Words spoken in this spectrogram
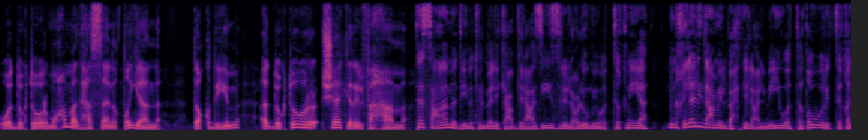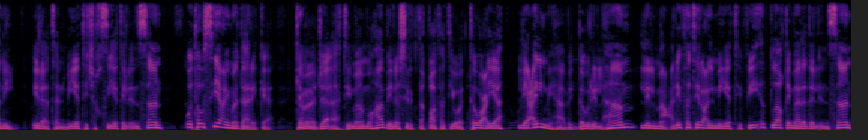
والدكتور محمد حسان الطيان. تقديم الدكتور شاكر الفحام. تسعى مدينة الملك عبد العزيز للعلوم والتقنية من خلال دعم البحث العلمي والتطور التقني إلى تنمية شخصية الإنسان وتوسيع مداركه. كما جاء اهتمامها بنشر الثقافة والتوعية لعلمها بالدور الهام للمعرفة العلمية في إطلاق ما لدى الإنسان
